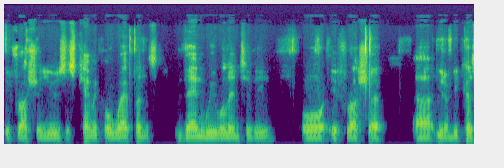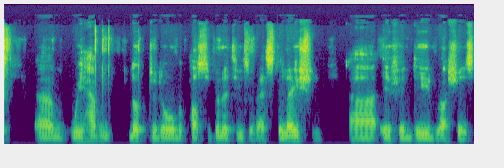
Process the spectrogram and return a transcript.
if Russia uses chemical weapons, then we will intervene, or if Russia, uh, you know, because um, we haven't looked at all the possibilities of escalation. Uh, if indeed Russia's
